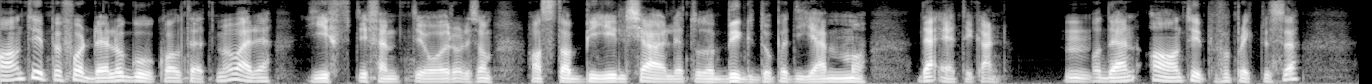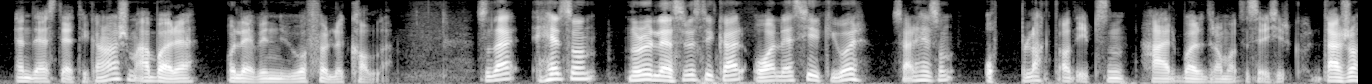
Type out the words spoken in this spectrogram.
annen type fordel og gode kvaliteter med å være gift i 50 år og liksom ha stabil kjærlighet og du har bygd opp et hjem og det er etikeren. Mm. Og det er en annen type forpliktelse enn det estetikeren har, som er bare å leve i nu og følge kallet. Så det er helt sånn, når du leser det stykket her, og har lest Kirkegård, så er det helt sånn opplagt at Ibsen her bare dramatiserer Kirkegård. Det er, så,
